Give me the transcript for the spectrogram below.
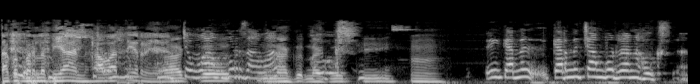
Takut berlebihan, khawatir ya. Campur sama nakut nakuti. Hmm. Ini karena karena campur dan hoax. Hmm.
